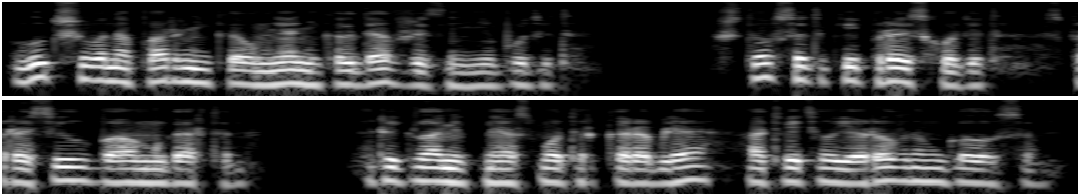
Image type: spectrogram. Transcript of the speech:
Лучшего напарника у меня никогда в жизни не будет". "Что все таки происходит?" спросил Баумгартен. "Регламентный осмотр корабля", ответил я ровным голосом.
